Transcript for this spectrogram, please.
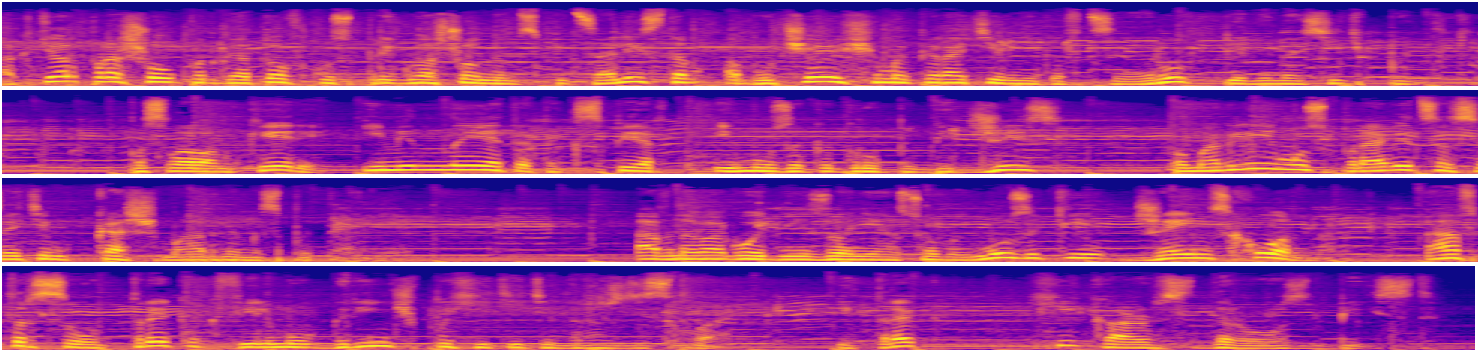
актер прошел подготовку с приглашенным специалистом, обучающим оперативников ЦРУ переносить пытки. По словам Керри, именно этот эксперт и музыка группы Gees помогли ему справиться с этим кошмарным испытанием. А в новогодней зоне особой музыки Джеймс Хорнер, автор саундтрека к фильму «Гринч. Похититель Рождества» и трек «He Carves the Roast Beast».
